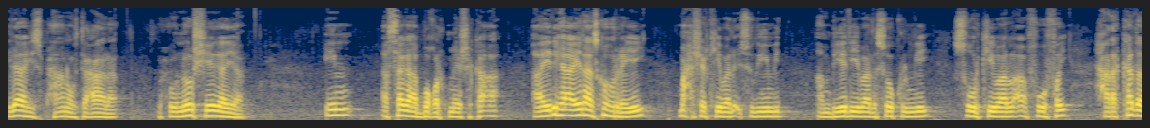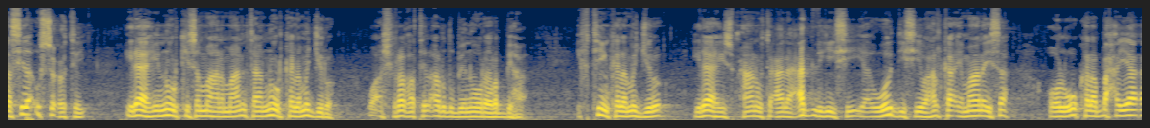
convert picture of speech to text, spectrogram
ilaahay subxaanahu wa wuxuu noo sheegayaa in asagaa boqorka meesha ka ah. Aayadihii aayadahaas ka horreeyey maxsharkii baa la isugu yimid ambiyadii baa la soo kulmiyey suurkii baa la afuufay. Xarakadaa sidaa u socotay ilaahay nuurkiisa maahana maalintaa nuur kale ma jiro. Wa ashraqat ilardu binuuri rabbiha. Iftiin kale ma jiro. Ilaahay subxaana watacaala cadligiisii iyo awooddiisii baa halkaa imaanaysa oo lagu kala baxayaa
